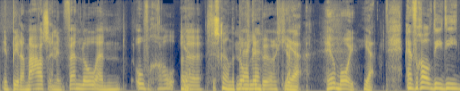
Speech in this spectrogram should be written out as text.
in Pelamaas en in Venlo en overal. Verschillende plekken. Noord-Limburg. Ja. Heel mooi. Ja, en vooral die, die,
